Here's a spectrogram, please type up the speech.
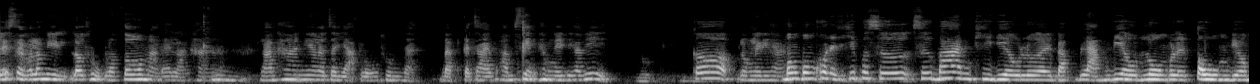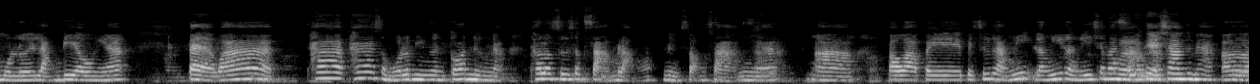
เลเซว่าเรามีเราถูกลอตโต้มาได้ล้านห้าอืมล้านห้าเนี่ยเราจะอยากลงทุนแบบแบบกระจายความเสี่ยงทำไงดีคะพี่ ก็ลงเลยดีคะบางบางคนอาจจะคิดว่าซื้อซื้อบ้านทีเดียวเลย แบบหลังเดียวลงไปเลยตูมเดียวหมดเลยหลังเดียวอย่างเงี้ย แต่ว่าถ้าถ้าสมมติเรามีเงินก้อนหนึ่งน่ะ ถ้าเราซื้อสักสามหลังหนึ่งสองสามเงี้ย อ่าเอาว่าไปไปซื้อหลังนี้หลังนี้หลังนี้ใช่ไหมคนละสามโลหเคลังชั่นใช่ไหมคะอ่า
